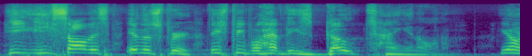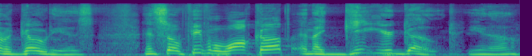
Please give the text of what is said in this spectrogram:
he, he saw this in the spirit. These people have these goats hanging on them. You know what a goat is. And so people walk up and they get your goat, you know.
